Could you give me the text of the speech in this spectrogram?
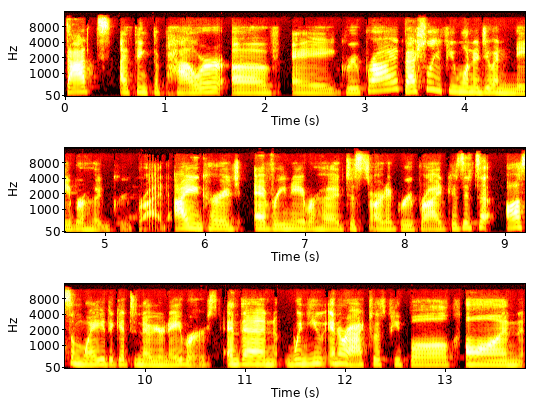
that's i think the power of a a group ride, especially if you want to do a neighborhood group ride. I encourage every neighborhood to start a group ride because it's an awesome way to get to know your neighbors. And then when you interact with people on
